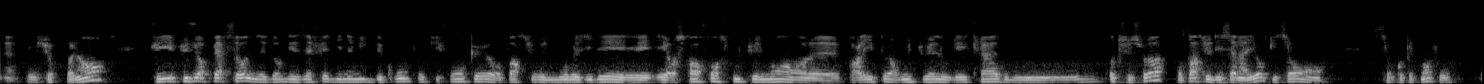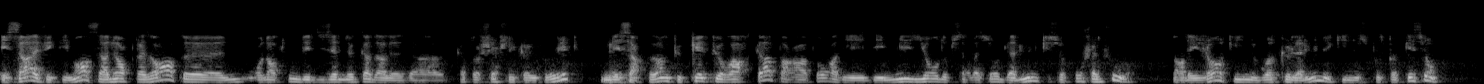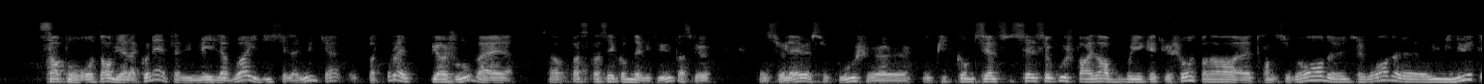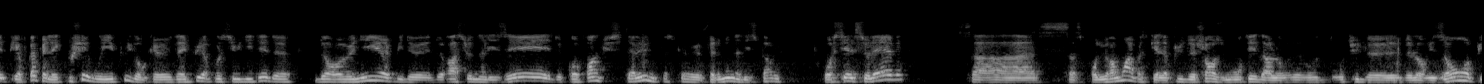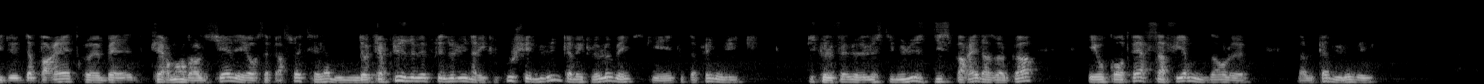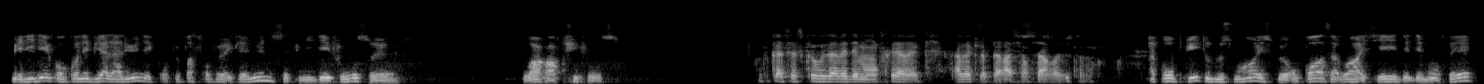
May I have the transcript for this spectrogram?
un peu surprenant, qu'il y ait plusieurs personnes et donc des effets dynamiques de groupe qui font qu'on part sur une mauvaise idée et, on se renforce mutuellement par les peurs mutuelles ou les craintes ou quoi que ce soit, on part sur des scénarios qui sont, qui sont complètement faux. Et ça, effectivement, ça nous représente, euh, on en trouve des dizaines de cas dans quand on cherche les cas ufologiques, mais ça représente que quelques rares cas par rapport à des, des millions d'observations de la Lune qui se font chaque jour par des gens qui ne voient que la Lune et qui ne se posent pas de questions. Sans pour autant bien la connaître, la Lune. Mais ils la voient, ils disent c'est la Lune, tiens, pas de problème. Puis un jour, ben, ça va pas se passer comme d'habitude parce que elle se lève, elle se couche, euh, et puis comme si elle, si elle, se couche par exemple, vous voyez quelque chose pendant 30 euh, secondes, une seconde, euh, une minute, et puis après elle est couchée, vous voyez plus, donc vous n'avez plus la possibilité de, de revenir, et puis de, de rationaliser, de comprendre que c'est la Lune, parce que le phénomène a disparu. Bon, si elle se lève, ça, ça se produira moins, parce qu'elle a plus de chances de monter au-dessus de, de l'horizon, puis d'apparaître ben, clairement dans le ciel, et on s'aperçoit que c'est la Lune. Donc il y a plus de méprise de Lune avec le coucher de Lune qu'avec le lever, ce qui est tout à fait logique puisque le, stimulus disparaît dans un cas et au contraire s'affirme dans le, dans le cas du lever. Mais l'idée qu'on connaît bien la Lune et qu'on ne peut pas se tromper avec la Lune, c'est une idée fausse, euh, voire archi fausse. En tout cas, c'est ce que vous avez démontré avec, avec l'opération Saros, justement. A compris tout doucement, et ce qu'on pense avoir essayé de démontrer,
